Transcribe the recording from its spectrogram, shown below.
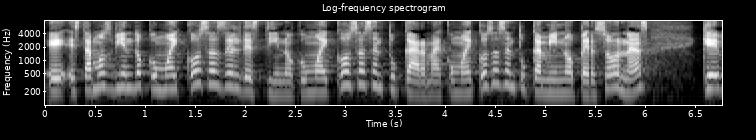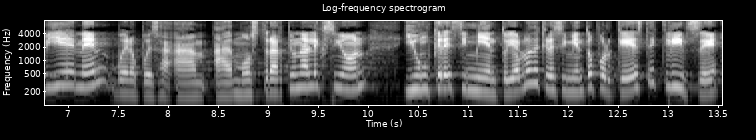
eh, estamos viendo cómo hay cosas del destino, cómo hay cosas en tu karma, cómo hay cosas en tu camino, personas que vienen, bueno, pues a, a mostrarte una lección y un crecimiento. Y hablo de crecimiento porque este eclipse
